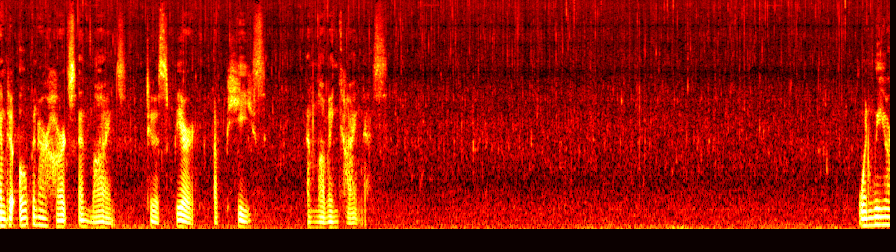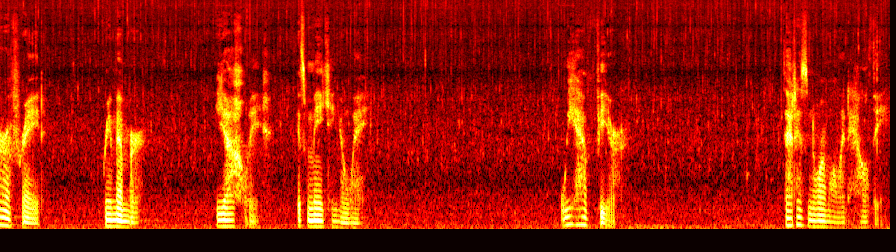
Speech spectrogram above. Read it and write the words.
and to open our hearts and minds to a spirit of peace and loving kindness. When we are afraid, remember Yahweh is making a way. We have fear. That is normal and healthy.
